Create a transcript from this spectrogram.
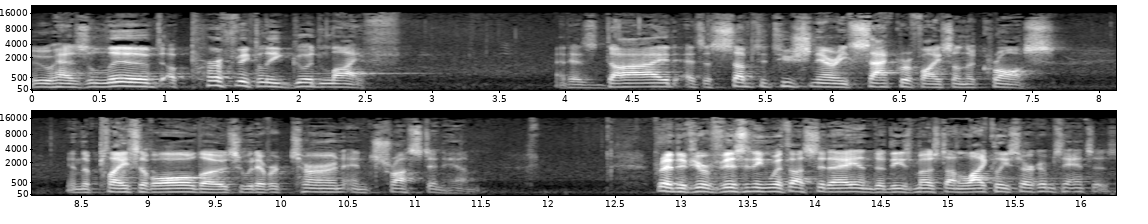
who has lived a perfectly good life and has died as a substitutionary sacrifice on the cross in the place of all those who would ever turn and trust in him. Friend, if you're visiting with us today under these most unlikely circumstances,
